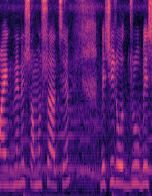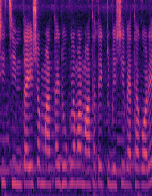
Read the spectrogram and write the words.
মাইগ্রেনের সমস্যা আছে। বেশি রৌদ্র, বেশি চিন্তা, এসব মাথায় ঢুকলে আমার মাথাটা একটু বেশি ব্যথা করে।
